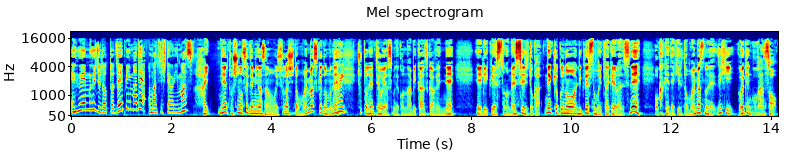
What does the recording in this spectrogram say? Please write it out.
fm 富士 .jp までお待ちしております。はい。ね、年の瀬で皆さんお忙しいと思いますけどもね、はいちょっとね、手を休めてこのナビカーズカフェにね、えーリクエストのメッセージとか、ね、曲のリクエストもいただければですね、おかけできると思いますので、ぜひご意見ご感想、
